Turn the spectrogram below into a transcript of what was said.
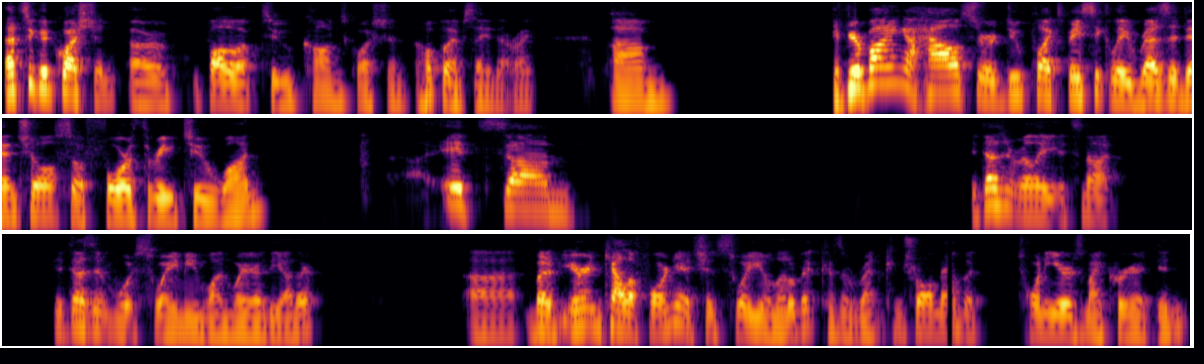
That's a good question. Uh, follow up to Con's question. Hopefully, I'm saying that right. Um, if you're buying a house or a duplex, basically residential, so four, three, two, one, it's um, it doesn't really. It's not it doesn't sway me one way or the other. Uh, but if you're in California, it should sway you a little bit because of rent control now. But 20 years of my career, it didn't.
